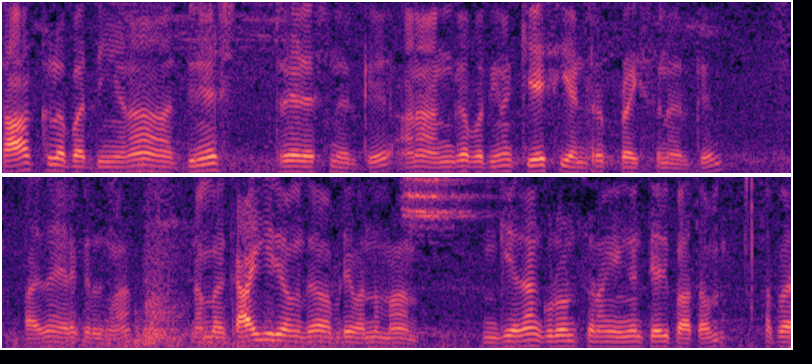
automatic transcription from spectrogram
சாக்கில் பார்த்தீங்கன்னா தினேஷ் ட்ரேடர்ஸ்னு இருக்குது ஆனால் அங்கே பார்த்தீங்கன்னா கேசி என்டர்பிரைஸ்னு இருக்குது அதுதான் இறக்குறதுங்களாம் நம்ம காய்கறி வாங்குறதா அப்படியே வந்தோமா? இங்கே தான் குடோன்னு சொன்னாங்க. எங்கன்னு தேடி பார்த்தோம். அப்போ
